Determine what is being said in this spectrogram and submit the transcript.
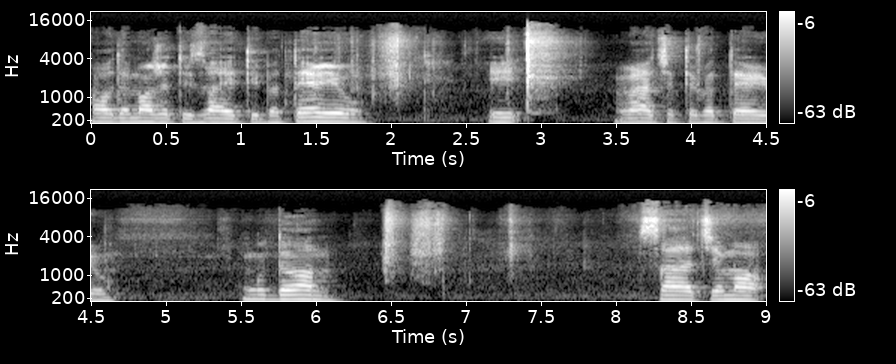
Ovdje možete izvaditi bateriju i vraćate bateriju u dron. Sada ćemo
